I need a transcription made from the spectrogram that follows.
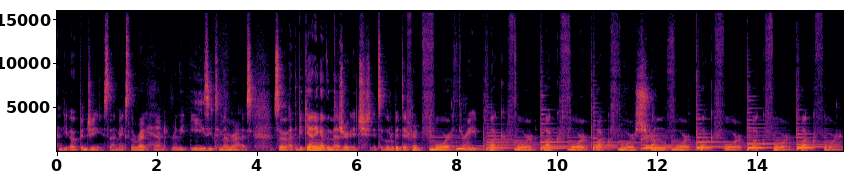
and the open G. So that makes the right hand really easy to memorize. So at the beginning of the measure, it's, it's a little bit different. Four, three, pluck, four, pluck, four, pluck, four, strum, four, pluck, four, pluck, four, pluck, four.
